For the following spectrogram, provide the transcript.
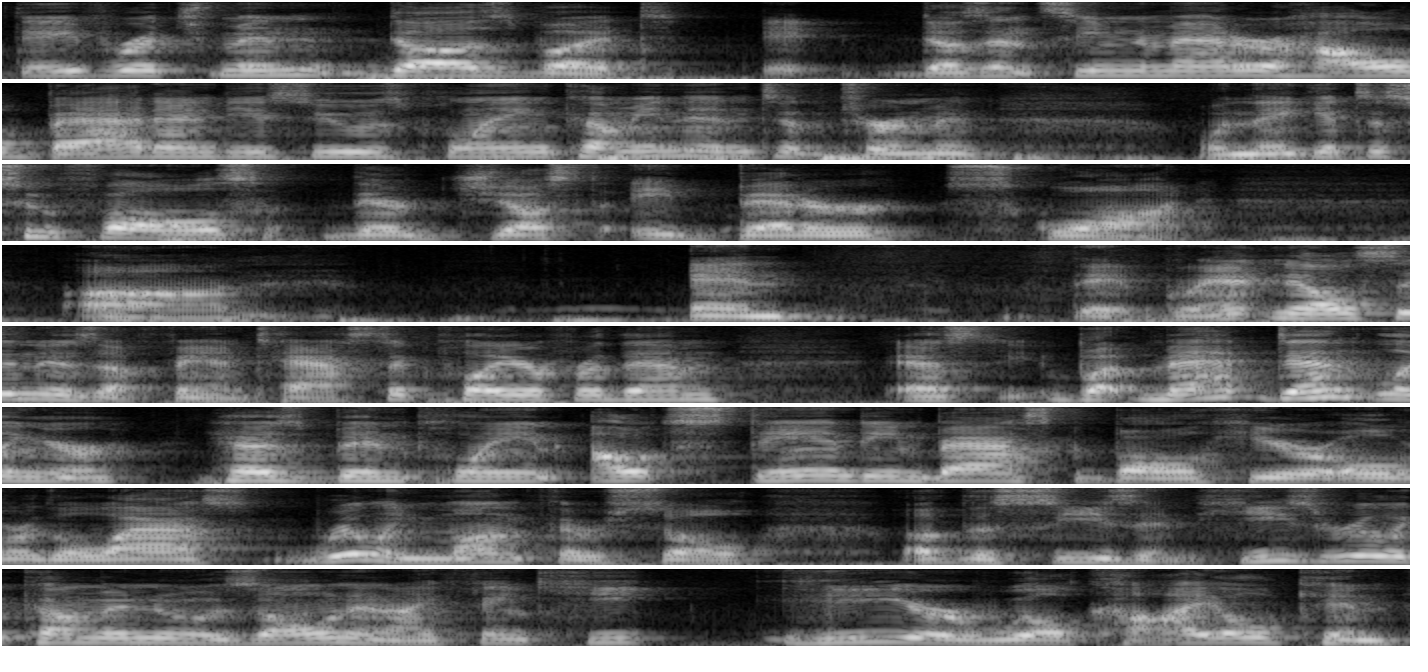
Dave Richman does, but it doesn't seem to matter how bad NDSU is playing coming into the tournament. When they get to Sioux Falls, they're just a better squad. Um, and they, Grant Nelson is a fantastic player for them. As, But Matt Dentlinger has been playing outstanding basketball here over the last really month or so of the season. He's really come into his own, and I think he he or Will Kyle can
